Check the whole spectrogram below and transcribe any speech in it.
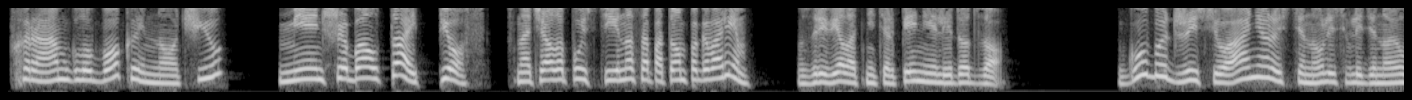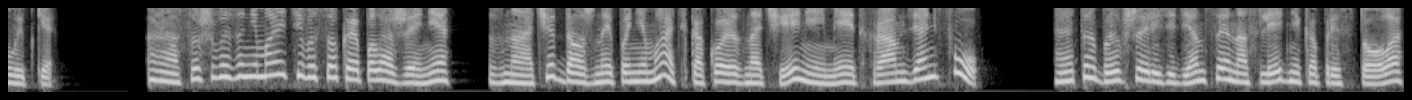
в храм глубокой ночью?» «Меньше болтай, пес! Сначала пусти нас, а потом поговорим!» — взревел от нетерпения Ли Додзо. Губы Джи Сюаня растянулись в ледяной улыбке. «Раз уж вы занимаете высокое положение, значит, должны понимать, какое значение имеет храм Дяньфу. Это бывшая резиденция наследника престола,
